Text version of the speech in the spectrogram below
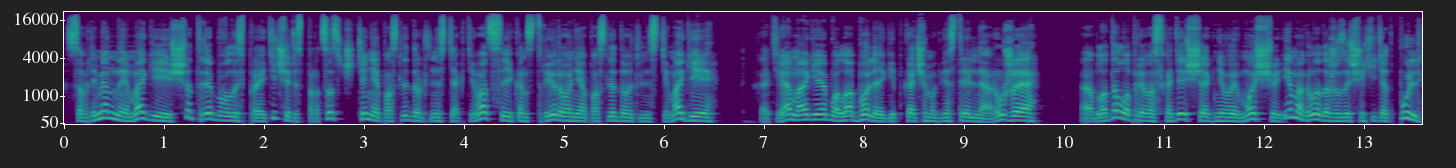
современной магии еще требовалось пройти через процесс чтения последовательности активации и конструирования последовательности магии, хотя магия была более гибка, чем огнестрельное оружие, обладала превосходящей огневой мощью и могла даже защитить от пуль,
